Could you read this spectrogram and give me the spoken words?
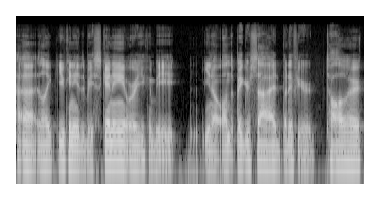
uh, like you can either be skinny or you can be, you know, on the bigger side. But if you're taller,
